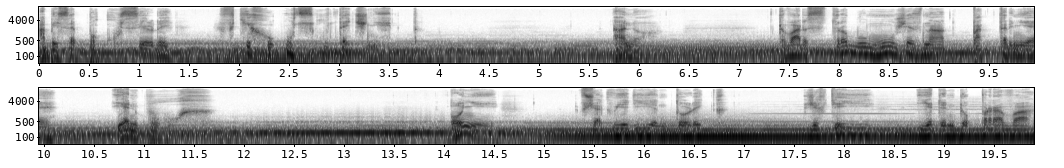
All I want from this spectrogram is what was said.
aby se pokusili v tichu uskutečnit. Ano, tvar strobu může znát patrně jen Bůh. Oni však vědí jen tolik, že chtějí jeden doprava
